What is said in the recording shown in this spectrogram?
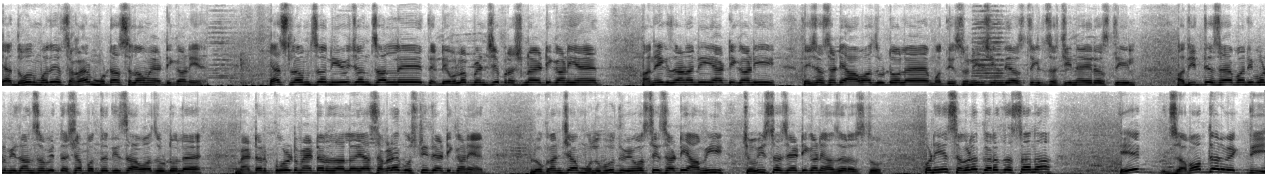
या दोनमध्ये सगळ्यात मोठा स्लम या ठिकाणी आहे. या स्लमचं नियोजन चाललं आहे ते डेव्हलपमेंटचे प्रश्न या ठिकाणी आहेत. अनेक जणांनी या ठिकाणी त्याच्यासाठी आवाज उठवला आहे मग ते सुनील शिंदे असतील सचिन अहिर असतील आदित्य साहेबांनी पण विधानसभेत तशा पद्धतीचा आवाज उठवला आहे मॅटर कोर्ट मॅटर झालं. या सगळ्या गोष्टी त्या ठिकाणी आहेत. लोकांच्या मूलभूत व्यवस्थेसाठी आम्ही चोवीस तास या ठिकाणी हजर असतो. पण हे सगळं करत असताना एक जबाबदार व्यक्ती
